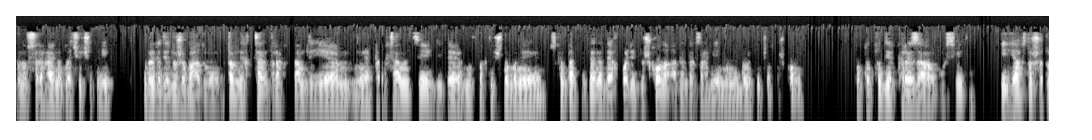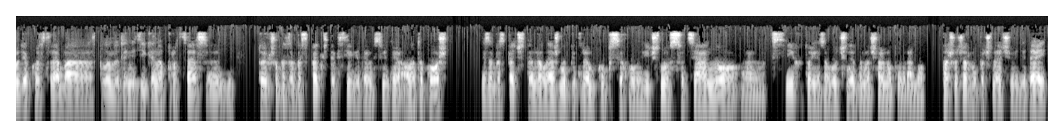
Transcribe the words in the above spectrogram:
воно все лягає на плечі вчителів. Наприклад, є дуже багато в певних центрах, там де є переселенці, діти ну фактично вони так, де не де ходять до школи, а де де взагалі вони не беруть участь у. Тобто тут є криза у світі. І ясно, що тут якось треба вплинути не тільки на процес той, щоб забезпечити всіх дітей у світі, але також і забезпечити належну підтримку психологічну, соціальну всіх, хто є залучений до навчального програму. В першу чергу починаючи від дітей,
